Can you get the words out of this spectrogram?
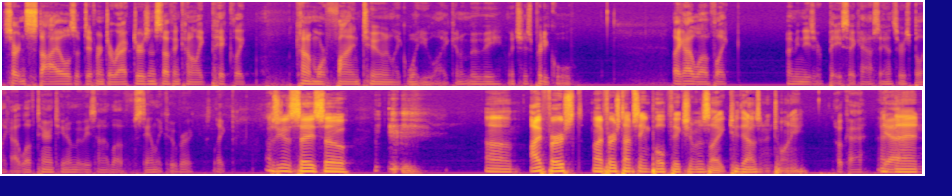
certain styles of different directors and stuff, and kind of like pick like kind of more fine tune like what you like in a movie, which is pretty cool. Like I love like I mean these are basic ass answers, but like I love Tarantino movies and I love Stanley Kubrick. Like I was gonna say so. um, I first my first time seeing Pulp Fiction was like 2020. okay. And yeah. then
